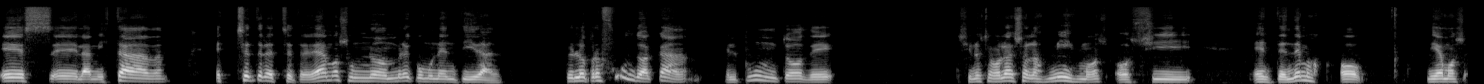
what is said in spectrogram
es eh, la amistad, etcétera, etcétera. Le damos un nombre como una entidad. Pero lo profundo acá, el punto de si nuestros valores son los mismos o si entendemos o, digamos,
